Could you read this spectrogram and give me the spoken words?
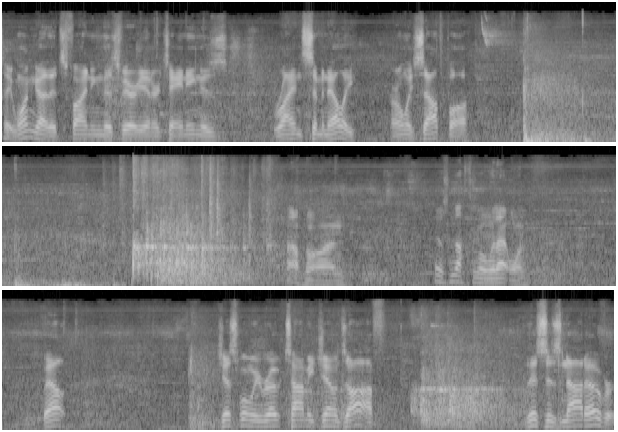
Tell you one guy that's finding this very entertaining is Ryan Ciminelli, our only southpaw. Come on. There's nothing wrong with that one. Well, just when we wrote Tommy Jones off, this is not over.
